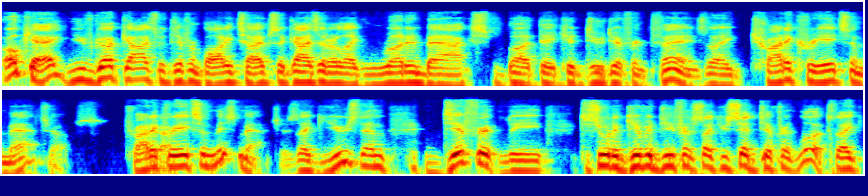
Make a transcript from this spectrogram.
okay, you've got guys with different body types, the guys that are like running backs, but they could do different things. Like, try to create some matchups. Try to yeah. create some mismatches, like use them differently to sort of give a defense, like you said, different looks. Like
